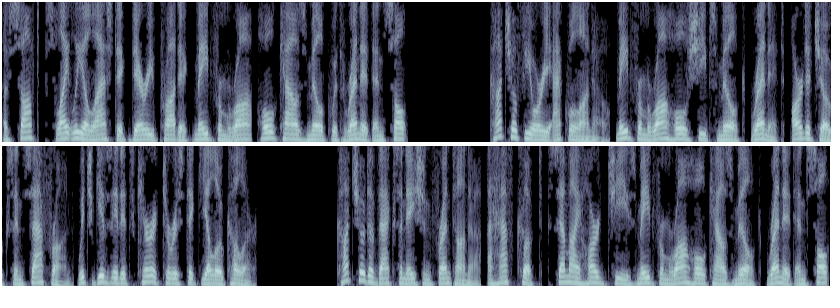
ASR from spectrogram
a soft, slightly elastic dairy product made from raw, whole cow's milk with rennet and salt Cacciofiori aquilano, made from raw whole sheep's milk, rennet, artichokes and saffron which gives it its characteristic yellow color Caciotta vaccina frentana, a half-cooked, semi-hard cheese made from raw whole cow's milk, rennet and salt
